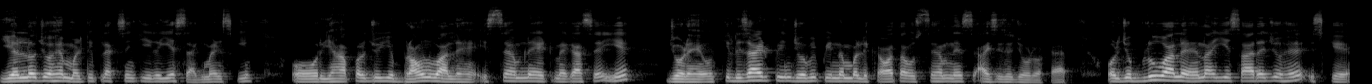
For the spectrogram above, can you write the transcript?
येलो जो है मल्टीप्लेक्सिंग की गई है सेगमेंट्स की, और यहाँ पर जो ये ब्राउन वाले हैं, इससे हमने एट मेगा से ये जोड़े हैं। उसकी डिज़ाइड पिन, जो भी पिन नंबर लिखा हुआ था, उससे हमने आईसी से जोड़ रखा है। और जो ब्लू वाले हैं ना, ये सारे जो है इसके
